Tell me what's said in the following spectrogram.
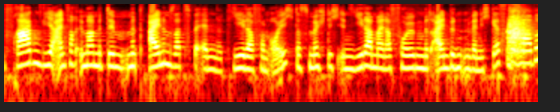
Fragen, die ihr einfach immer mit, dem, mit einem Satz beendet. Jeder von euch. Das möchte ich in jeder meiner Folgen mit einbinden, wenn ich Gäste habe.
